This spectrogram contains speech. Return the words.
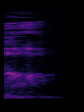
go.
